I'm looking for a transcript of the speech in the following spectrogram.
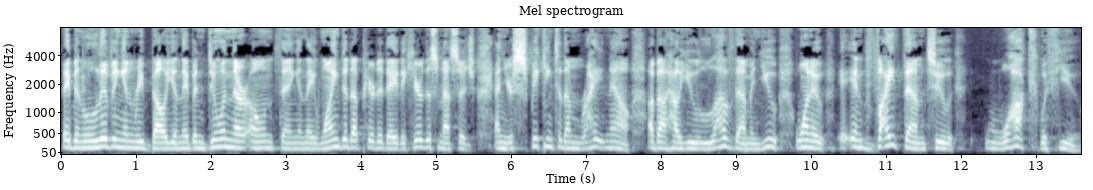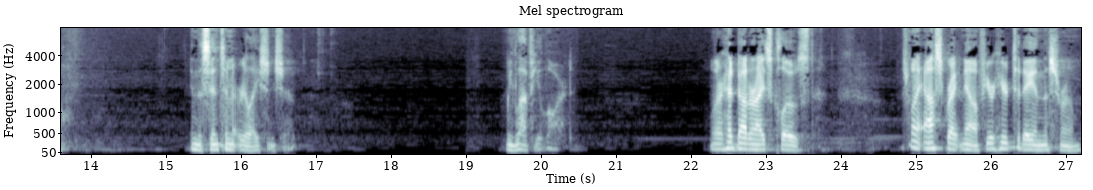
They've been living in rebellion. They've been doing their own thing, and they winded up here today to hear this message, and you're speaking to them right now about how you love them and you want to invite them to walk with you in this intimate relationship. We love you, Lord. With our head bowed and our eyes closed, I just want to ask right now if you're here today in this room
